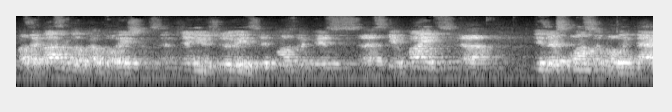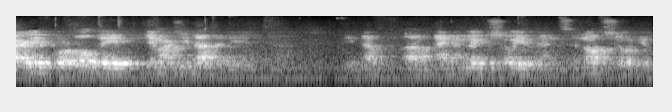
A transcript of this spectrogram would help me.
quasi-classical calculations, and Zhenyu Zhu is postdoc with uh, Steve. Uh, he's responsible entirely for all the DMRG data we, we have. Uh, I'm going to show you and not show you,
